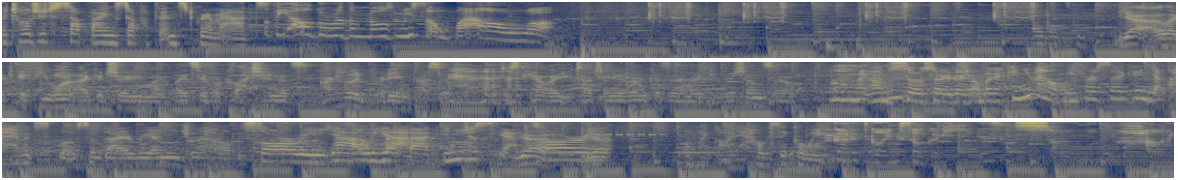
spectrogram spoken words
I told you to stop buying stuff off Instagram ads. The algorithm knows me so well. Oh, that's me. Yeah, like if you want, I could show you my lightsaber collection. It's actually pretty impressive. I just can't let you touch any of them because they're in my condition. So Oh my, I'm so sorry, Darcy. Oh my god, can you help me for a second? Yeah, I have explosive diarrhea. I need your help. Sorry. Yeah, Oh, I'll be yeah. right back. Can you just? Yeah. yeah, Sorry. yeah. Oh my god, how is it going? Oh my God, it's going so good. He is so hot.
